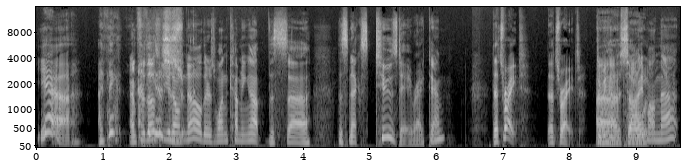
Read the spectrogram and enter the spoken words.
Yeah, I think. and for I those of you who is- don't know, there's one coming up this uh, this next Tuesday, right, Dan? that's right. That's right. Do we have Uh, a so- time on that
